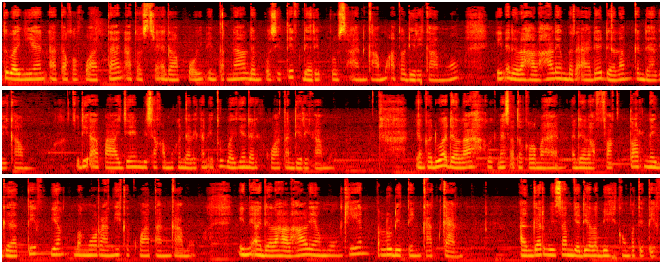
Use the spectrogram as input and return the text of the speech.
Itu bagian atau kekuatan atau strength adalah poin internal dan positif dari perusahaan kamu atau diri kamu. Ini adalah hal-hal yang berada dalam kendali kamu. Jadi apa aja yang bisa kamu kendalikan itu bagian dari kekuatan diri kamu. Yang kedua adalah weakness atau kelemahan, adalah faktor negatif yang mengurangi kekuatan kamu. Ini adalah hal-hal yang mungkin perlu ditingkatkan agar bisa menjadi lebih kompetitif.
